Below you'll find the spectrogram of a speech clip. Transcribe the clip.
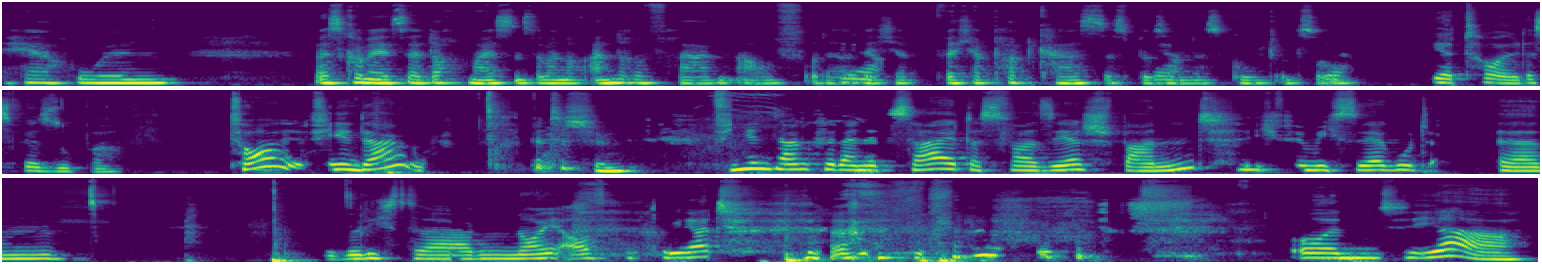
ja. herholen. Weil es kommen jetzt ja doch meistens aber noch andere Fragen auf oder welcher, welcher Podcast ist besonders gut und so. Ja, toll, das wäre super. Toll, vielen Dank. Bitteschön. Vielen Dank für deine Zeit. Das war sehr spannend. Ich fühle mich sehr gut ähm, würde ich sagen, neu aufgeklärt. Und ja,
